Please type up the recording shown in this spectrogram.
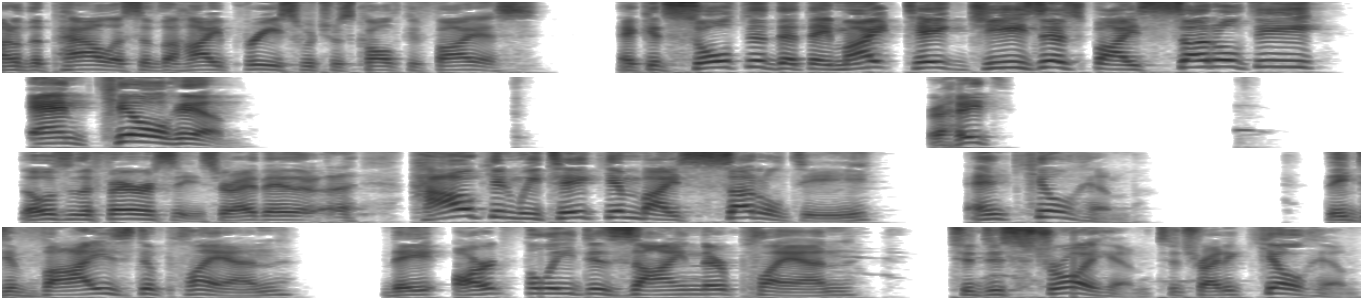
under the palace of the high priest, which was called Caiaphas, and consulted that they might take Jesus by subtlety and kill him. Right? Those are the Pharisees, right? They, how can we take him by subtlety and kill him? They devised a plan. They artfully designed their plan to destroy him, to try to kill him.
